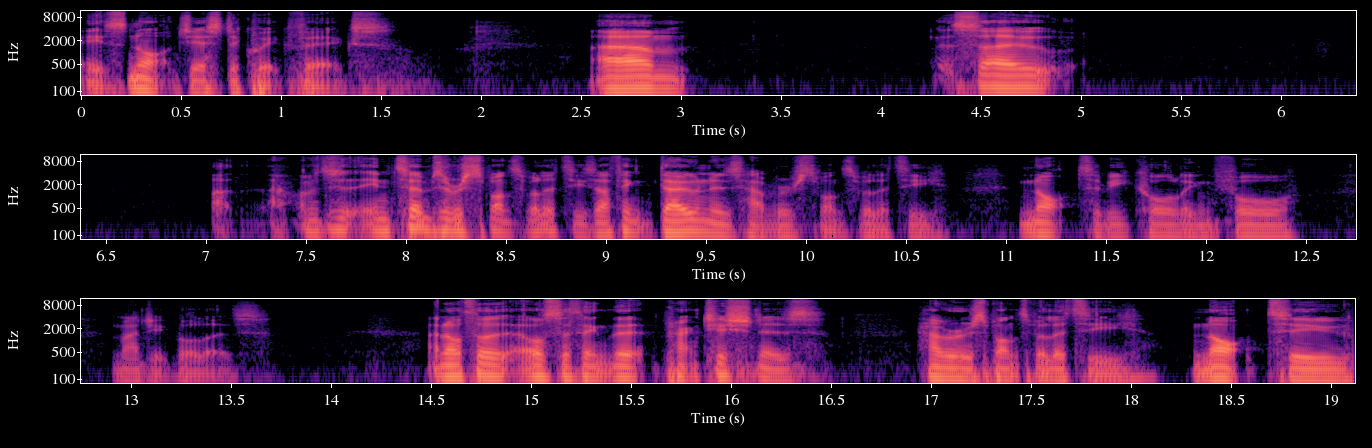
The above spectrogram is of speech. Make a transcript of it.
It's not just a quick fix. Um, so in terms of responsibilities, I think donors have a responsibility not to be calling for magic bullets. And also, also think that practitioners have a responsibility not to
